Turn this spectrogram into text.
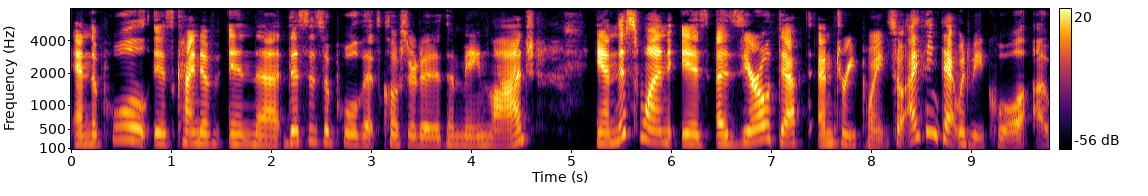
And the pool is kind of in the, this is a pool that's closer to the main lodge. And this one is a zero depth entry point. So I think that would be cool, uh,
